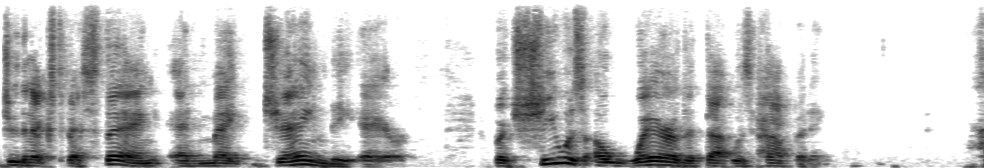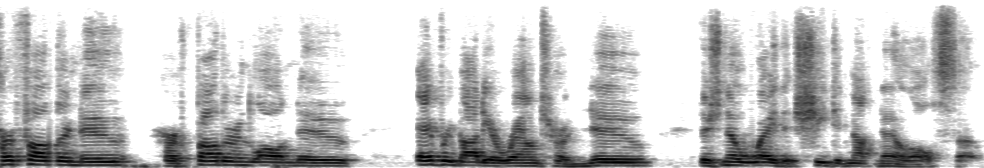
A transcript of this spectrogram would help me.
do the next best thing and make Jane the heir. But she was aware that that was happening. Her father knew, her father in law knew, everybody around her knew. There's no way that she did not know also.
